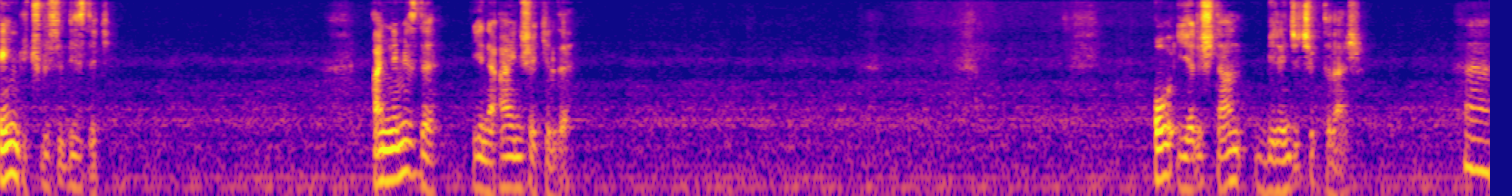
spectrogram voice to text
en güçlüsü bizdik. Annemiz de yine aynı şekilde. O yarıştan birinci çıktılar. Ha,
